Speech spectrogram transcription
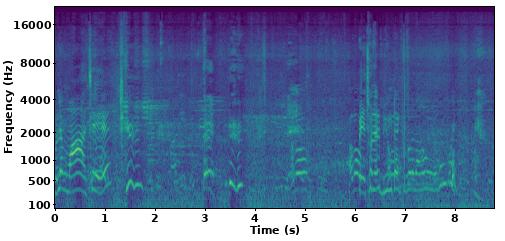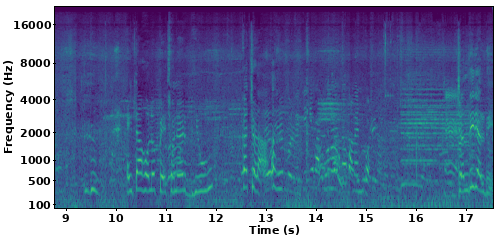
বলে মা আছে। পেছনের ভিউটা কি করে দেখাবো এরকম করে? এইটা হলো পেছনের ভিউ কাচড়া। জলদি জলদি।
